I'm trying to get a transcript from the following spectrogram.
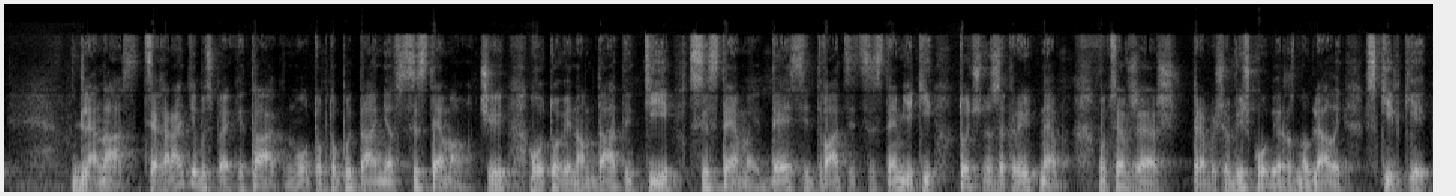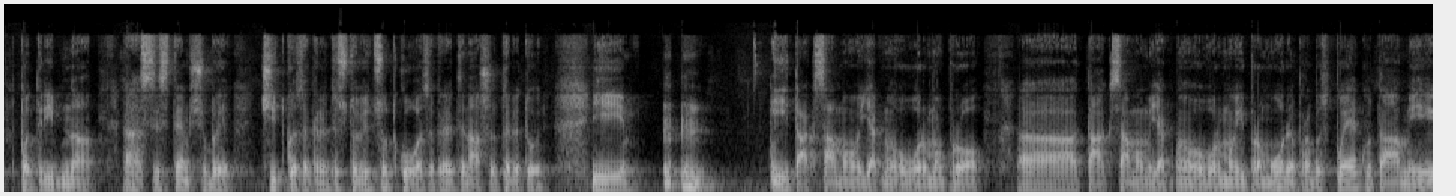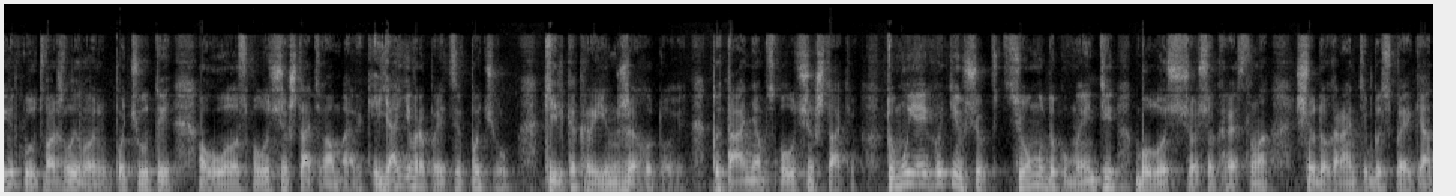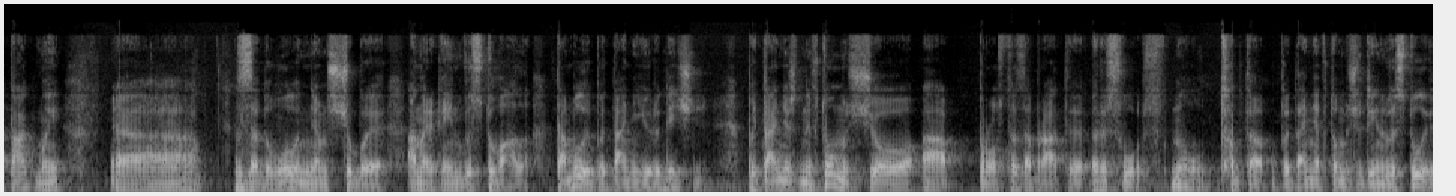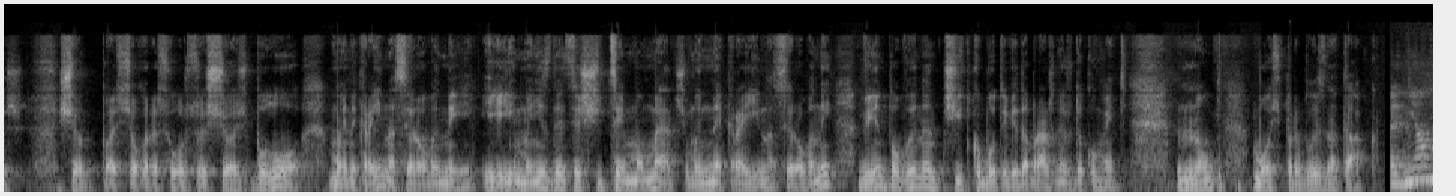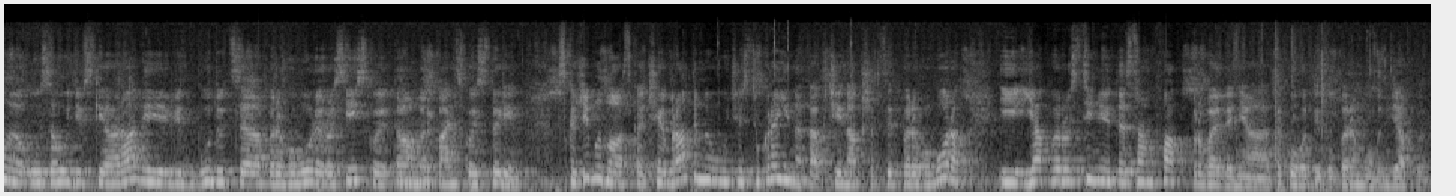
Для нас це гарантія безпеки? Так. Ну тобто питання в системах. Чи готові нам дати ті системи? 10-20 систем, які точно закриють небо. Ну це вже ж треба, щоб військові розмовляли, скільки потрібно е, систем, щоб чітко закрити 100% закрити нашу територію. І і так само, як ми говоримо про е, так само, як ми говоримо і про море, про безпеку там, і тут важливо почути голос Сполучених Штатів Америки. Я європейців почув. Кілька країн вже готові. Питання в Сполучених Штатів. Тому я і хотів, щоб в цьому документі було щось окреслено щодо гарантій безпеки. А так ми. З задоволенням, щоб Америка інвестувала. Там були питання юридичні. Питання ж не в тому, що а, просто забрати ресурс. Ну тобто, питання в тому, що ти інвестуєш, щоб з цього ресурсу щось було. Ми не країна сировини, і мені здається, що цей момент, що ми не країна сировини, він повинен чітко бути відображений в документі. Ну ось приблизно так. Днями у Саудівській Аравії відбудуться переговори російської та американської сторін. Скажіть, будь ласка, чи братиме участь Україна так чи інакше в цих переговорах? І як ви розцінюєте сам факт проведення такого типу перемовин? Дякую.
